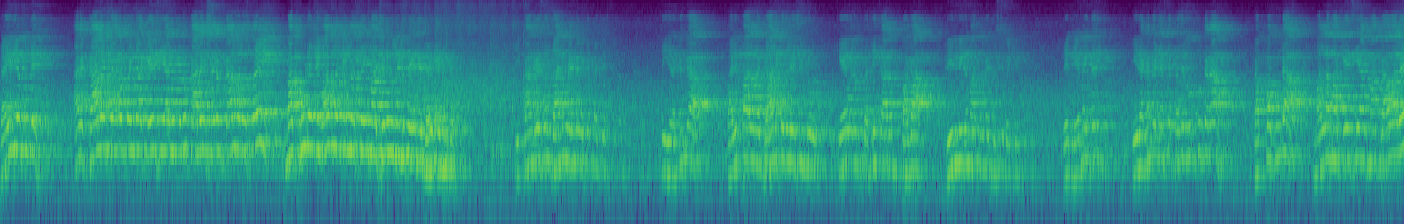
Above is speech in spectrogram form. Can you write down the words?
ధైర్యం ఉండే. అరే కాలేజీ కాకపోయినా కేసీఆర్ ఉన్నాడు కాళేశ్వరం కాలువలు వస్తాయి మా కూడలి వాగుల నీళ్ళు వస్తాయి మా చెరువులు నిండుతాయి అనే ధైర్యం ఉంది. ఈ కాంగ్రెస్ వాళ్ళు దాన్ని కూడా ఎండబెట్టే పనిచేస్తున్నారు ఈ రకంగా పరిపాలన గాలి కొదిలేసిండ్రు కేవలం ప్రతీకారం పగ దీని మీద మాత్రమే దృష్టి పెట్టింది రేపు ఏమవుతుంది ఈ రకంగా చేస్తే ప్రజలు ఊరుకుంటారా? తప్పకుండా మళ్ళా మా కేసీఆర్ మాకు కావాలి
